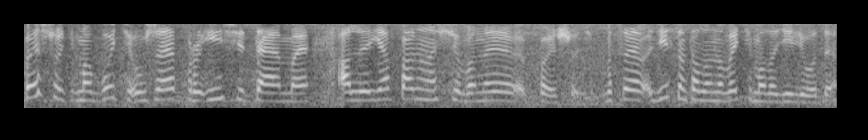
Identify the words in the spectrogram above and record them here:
пишуть, мабуть, вже про інші теми. Але я впевнена, що вони пишуть, бо це дійсно талановиті молоді люди.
